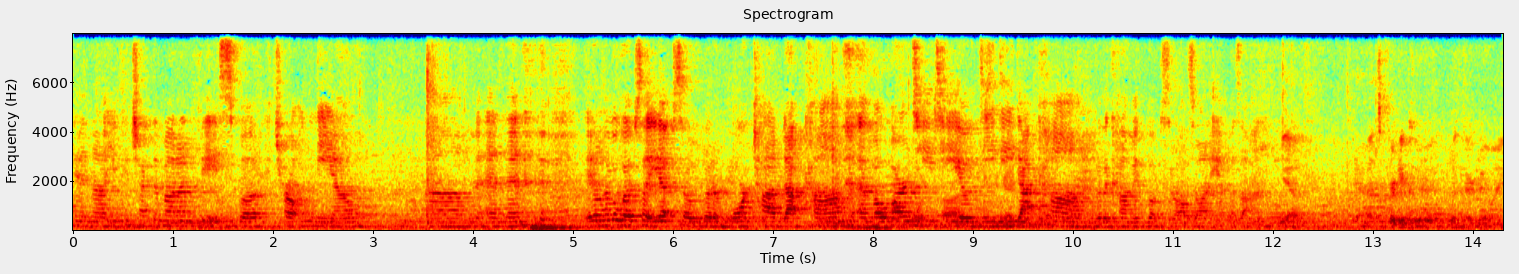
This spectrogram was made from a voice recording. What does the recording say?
can uh, you can check them out on Facebook, Charlton Neo, um, and then they don't have a website yet, so go to morttodd.com, m-o-r-t-t-o-d-d.com for the comic books. They're also on Amazon. yeah, yeah, it's pretty cool what they're doing.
